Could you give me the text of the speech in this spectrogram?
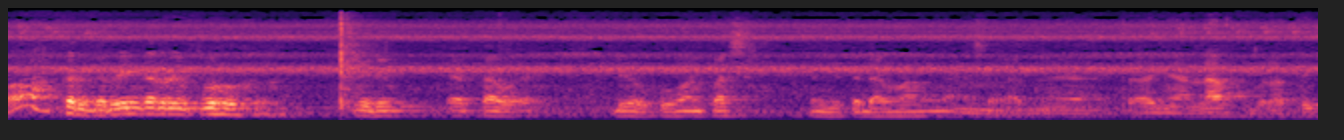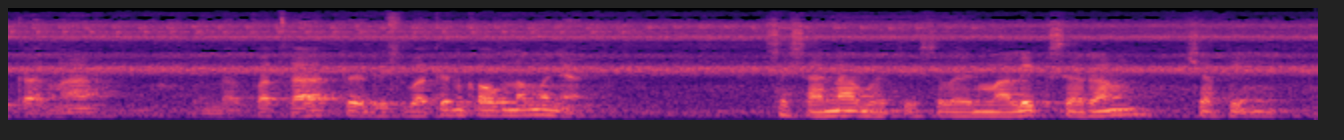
Wah, keur gering ripuh. Jadi eta we. Di hukuman pas yang kita damang. Nah, salat ya, itu nyandak berarti karena pendapat satu disebutkan kaum namanya. Sesana berarti selain Malik sarang Syafi'i.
